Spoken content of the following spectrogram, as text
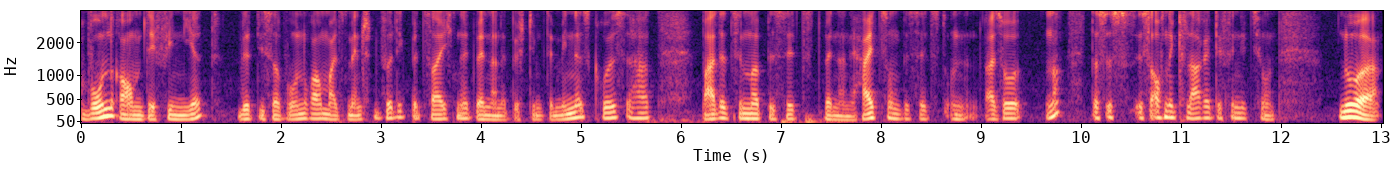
Wohnraum definiert, wird dieser Wohnraum als menschenwürdig bezeichnet, wenn er eine bestimmte Mindestgröße hat, Badezimmer besitzt, wenn er eine Heizung besitzt. Und also, ne, das ist, ist auch eine klare Definition. Nur,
